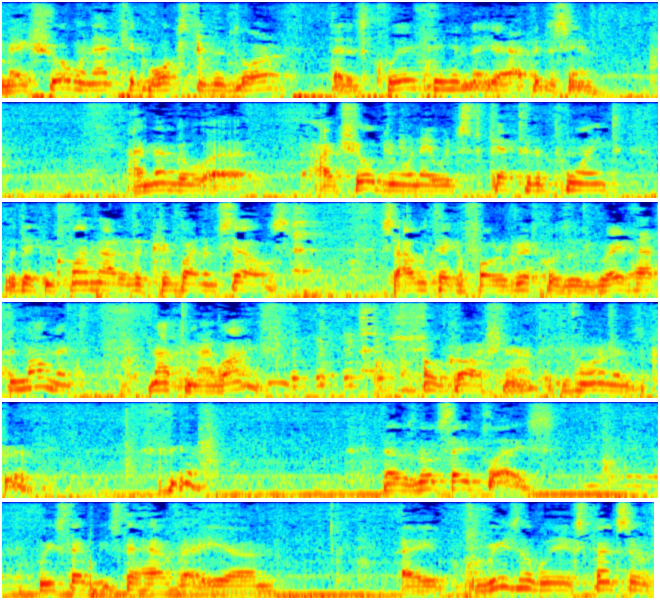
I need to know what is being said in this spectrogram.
Make sure when that kid walks through the door that it's clear to him that you're happy to see him. I remember uh, our children when they would get to the point where they can climb out of the crib by themselves. So I would take a photograph because it was a great happy moment. Not to my wife. Oh gosh, now they can climb out of the crib. Yeah. Now there's no safe place. We used to we used to have a um, a reasonably expensive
